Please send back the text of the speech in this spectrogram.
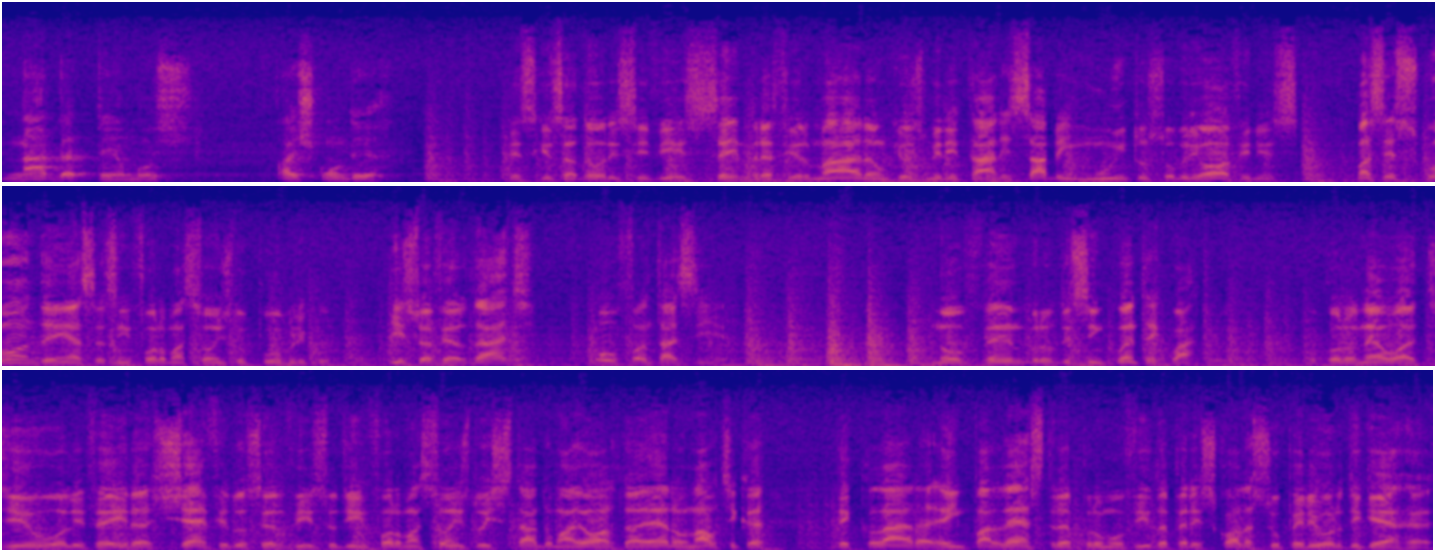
Nada temos a esconder. Pesquisadores civis sempre afirmaram que os militares sabem muito sobre OVNIs, mas escondem essas informações do público. Isso é verdade ou fantasia? Novembro de 54. O coronel Adil Oliveira, chefe do Serviço de Informações do Estado-Maior da Aeronáutica, declara em palestra promovida pela Escola Superior de Guerra:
